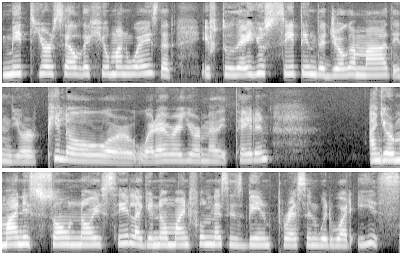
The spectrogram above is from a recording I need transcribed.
meet yourself the human ways that if today you sit in the yoga mat in your pillow or wherever you're meditating and your mind is so noisy like you know mindfulness is being present with what is.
